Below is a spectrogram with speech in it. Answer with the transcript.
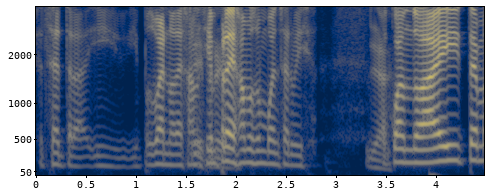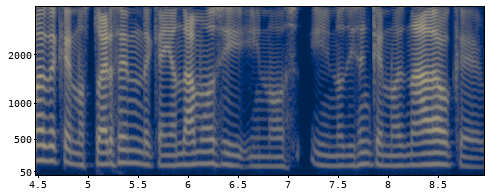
etcétera. Y, pues bueno, dejamos, siempre dejamos un buen servicio. Cuando hay temas de que nos tuercen, de que ahí andamos y, nos, y nos dicen que no es nada o que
